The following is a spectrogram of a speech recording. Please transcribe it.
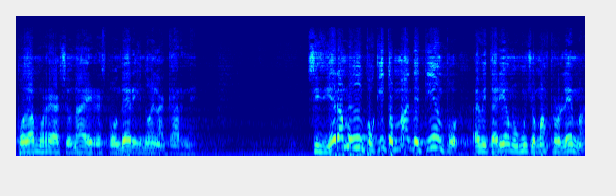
podamos reaccionar y responder y no en la carne. Si diéramos un poquito más de tiempo, evitaríamos mucho más problemas.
